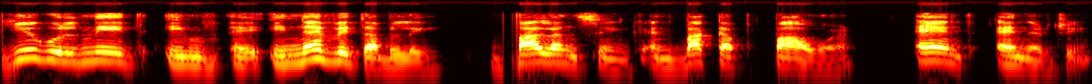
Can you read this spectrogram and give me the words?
you will need in, uh, inevitably balancing and backup power and energy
